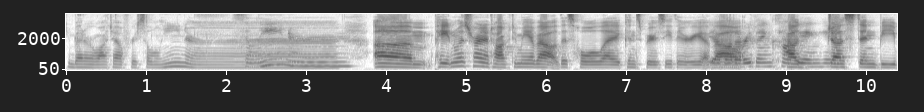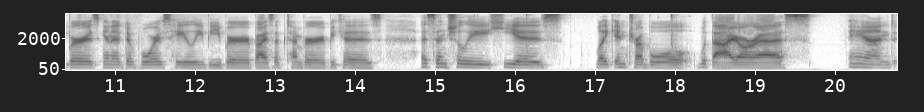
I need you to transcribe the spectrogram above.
You better watch out for Selena. Selena. Um, Peyton was trying to talk to me about this whole like conspiracy theory about, Yeah, about everything how yeah. Justin Bieber is gonna divorce Hailey Bieber by September because essentially he is like in trouble with the IRS and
